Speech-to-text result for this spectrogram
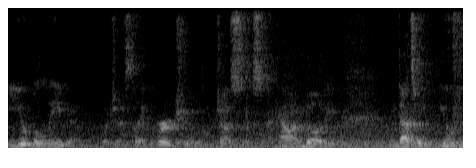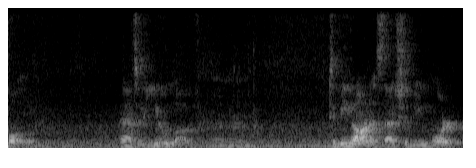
you believe in which is like virtue justice and accountability and that's what you follow and that's what you love Mhm. to be honest that should be more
